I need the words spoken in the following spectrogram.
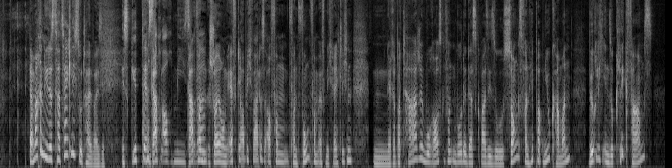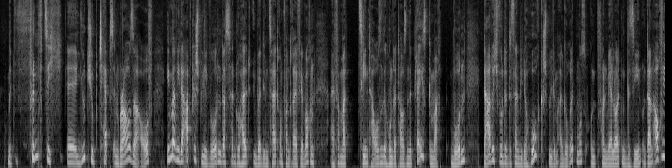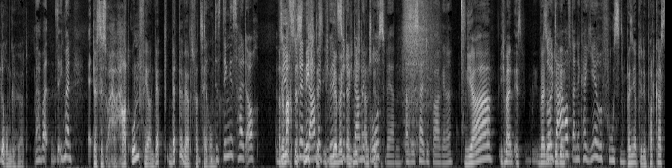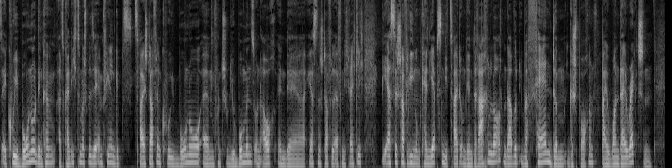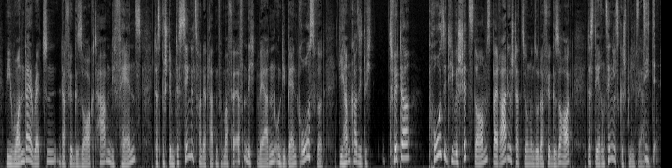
Da machen die das tatsächlich so teilweise. Es gibt ja, ist gab auch mies, gab oder? von Steuerung F, glaube ich, war das, auch vom, von Funk, vom Öffentlich-Rechtlichen, eine Reportage, wo rausgefunden wurde, dass quasi so Songs von Hip-Hop-Newcomern wirklich in so Clickfarms mit 50 äh, YouTube-Tabs im Browser auf immer wieder abgespielt wurden, dass halt du halt über den Zeitraum von drei, vier Wochen einfach mal Zehntausende, Hunderttausende Plays gemacht wurden. Dadurch wurde das dann wieder hochgespielt im Algorithmus und von mehr Leuten gesehen und dann auch wiederum gehört. Aber ich meine, Das ist hart unfair und Web Wettbewerbsverzerrung. das Ding ist halt auch, Also macht du es nicht, damit, das- ich- willst du möchten denn damit anstiften. groß werden? Also ist halt die Frage, ne? Ja, ich meine, es Soll nicht, du darauf den, deine Karriere fußen? weiß nicht, ob du den Podcast äh, Cui Bono, den können, also kann ich zum Beispiel sehr empfehlen, gibt es zwei Staffeln Cui Bono ähm, von Studio Bummens und auch in der ersten Staffel öffentlich-rechtlich. Die erste Staffel ging um Ken Jebsen, die zweite um den Drachenlord und da wird über Fandom gesprochen bei One Direction. Wie One Direction dafür gesorgt haben, die Fans, dass bestimmte Singles von der Plattenfirma veröffentlicht werden und die Band groß wird. Die haben quasi durch Twitter positive Shitstorms bei Radiostationen und so dafür gesorgt, dass deren Singles gespielt werden. Die, die,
